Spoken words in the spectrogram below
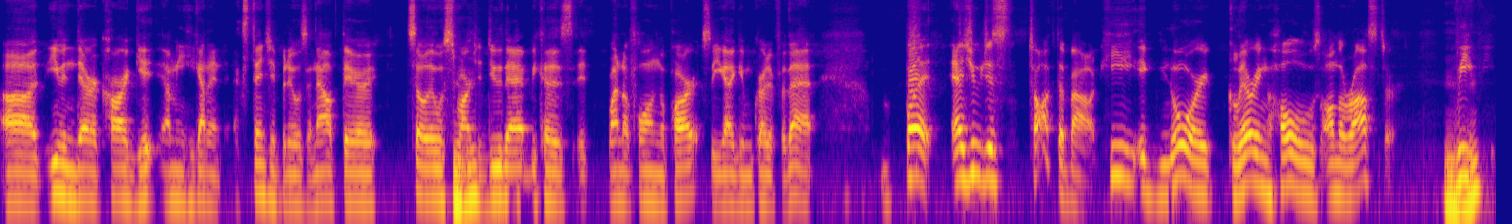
uh, even Derek Carr. Get, I mean, he got an extension, but it wasn't out there, so it was smart mm-hmm. to do that because it wound up falling apart. So you got to give him credit for that. But as you just talked about, he ignored glaring holes on the roster. Mm-hmm. We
